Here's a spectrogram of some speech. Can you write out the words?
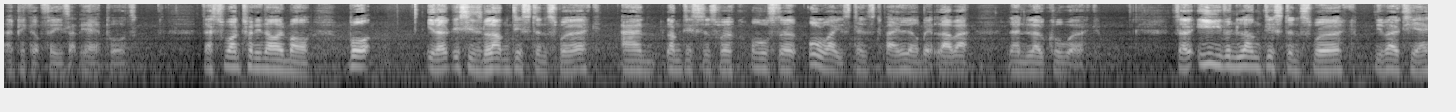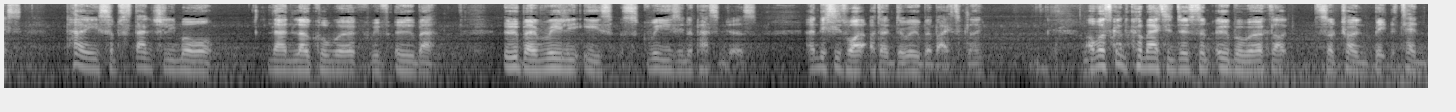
and pick up fees at the airport. That's 129 mile. But, you know, this is long distance work and long distance work also always tends to pay a little bit lower than local work. So even long distance work with OTS pays substantially more than local work with Uber. Uber really is squeezing the passengers and this is why I don't do Uber basically. I was going to come out and do some Uber work, like of try and beat the 10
